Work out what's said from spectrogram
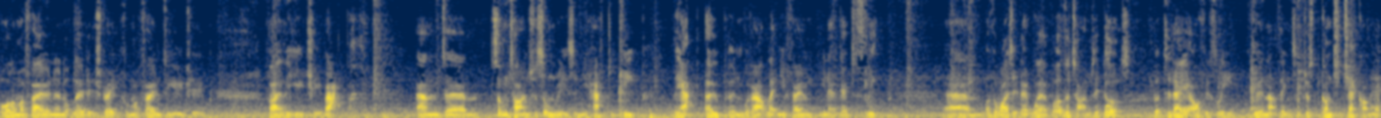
all on my phone and upload it straight from my phone to YouTube via the YouTube app. And um, sometimes, for some reason, you have to keep the app open without letting your phone, you know, go to sleep. Um, otherwise it don't work, but other times it does. But today, obviously, doing that thing, so I've just gone to check on it.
